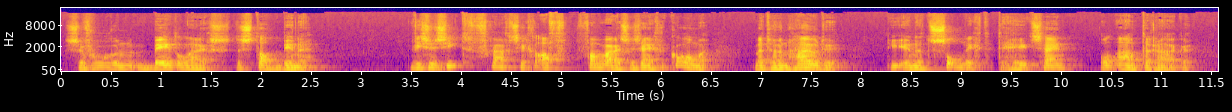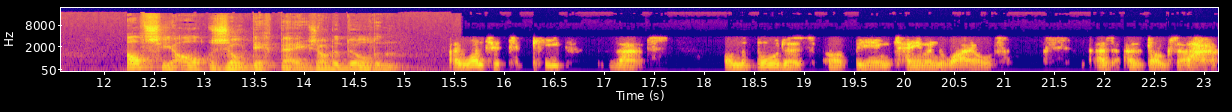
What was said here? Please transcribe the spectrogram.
Ze voeren bedelaars de stad binnen. Wie ze ziet, vraagt zich af van waar ze zijn gekomen, met hun huiden, die in het zonlicht te heet zijn om aan te raken. als ze je al zo dichtbij zouden dulden. I wanted to keep that on the borders of being tame and wild, as as dogs are.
